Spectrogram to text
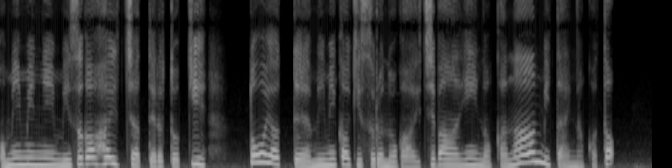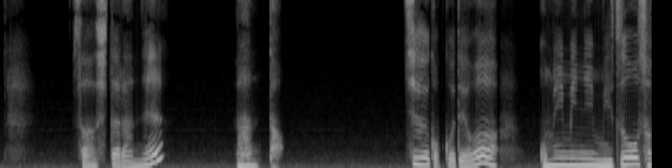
お耳に水が入っちゃってる時、どうやって耳かきするのが一番いいのかなみたいなこと。そうしたらね、なんと、中国ではお耳に水を注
